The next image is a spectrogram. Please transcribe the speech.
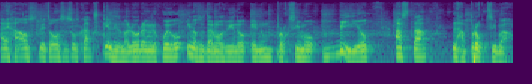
alejados de todos esos hacks que les malogran el juego y nos estaremos viendo en un próximo vídeo. Hasta la próxima.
